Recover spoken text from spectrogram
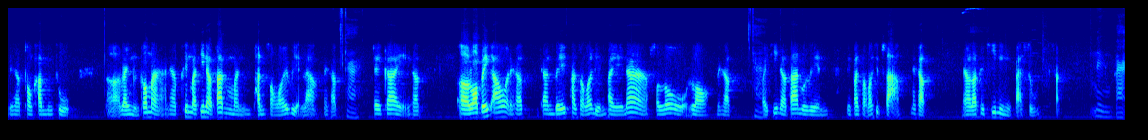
นะครับทองคำยังถูกเอ่อแรงหนุนเข้ามานะครับ ขึ้นมาที่แนวต้านประมาณพันสองร้อยเหรียญแล้วนะครับค่ะใกล้ๆนะครับเอ่อรอ break out นะครับ การ break พันสองร้อยเหรียญไปหน้า follow รองนะครับค่ะไปที่แนวต้านบริเวณ1,213นะครับแนวรับอยู่ที่1180ครับ หนึ่งแปด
